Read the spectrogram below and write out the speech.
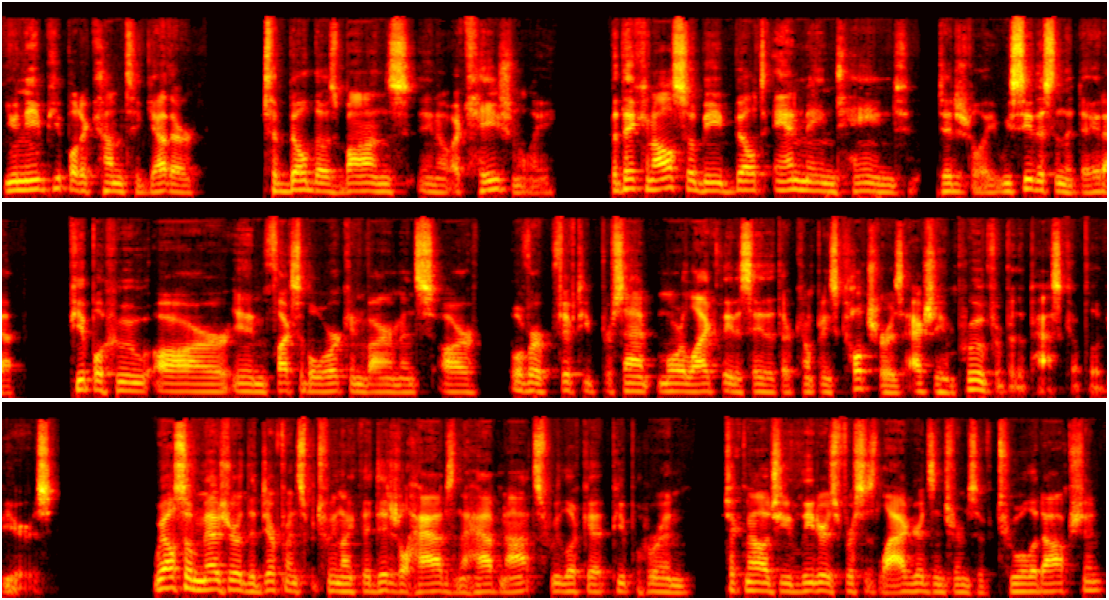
You need people to come together to build those bonds, you know, occasionally, but they can also be built and maintained digitally. We see this in the data. People who are in flexible work environments are over 50% more likely to say that their company's culture has actually improved over the past couple of years. We also measure the difference between like the digital haves and the have nots. We look at people who are in technology leaders versus laggards in terms of tool adoption.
